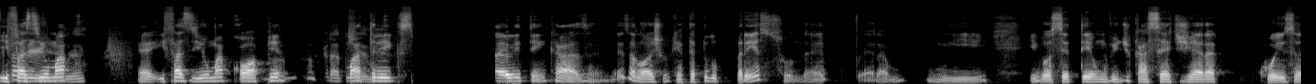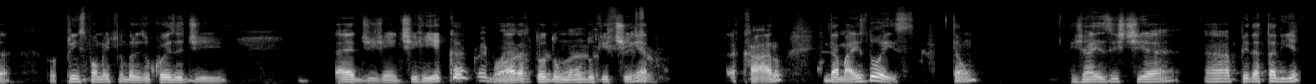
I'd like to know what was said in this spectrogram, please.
e fazia uma né? é, e fazia uma cópia Matrix ele tem em casa. Mas é lógico que até pelo preço, né? Era, e, e você ter um videocassete já era coisa, principalmente no Brasil, coisa de, é, de gente rica, Playboy, não era todo Playboy, mundo que tinha, era caro, ainda mais dois. Então, já existia a pirataria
